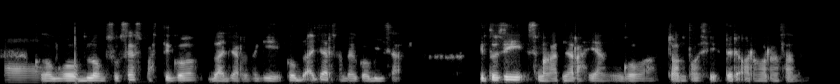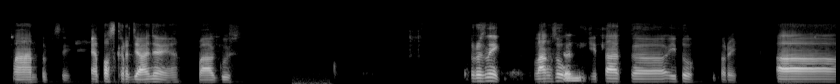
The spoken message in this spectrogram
Oh, kalau gue belum sukses pasti gue belajar lagi gue belajar sampai gue bisa itu sih semangat nyerah yang gue contoh sih dari orang-orang sana mantep sih. Etos kerjanya ya. Bagus. Terus nih, langsung Dan- kita ke itu. Sorry. Eh,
